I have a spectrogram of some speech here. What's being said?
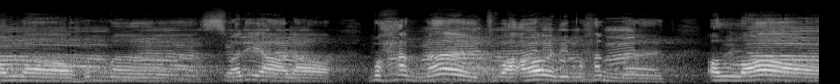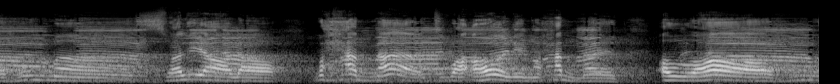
اللهم صلی على محمد وآل محمد. اللهم صلی على محمد وآل محمد. اللهم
